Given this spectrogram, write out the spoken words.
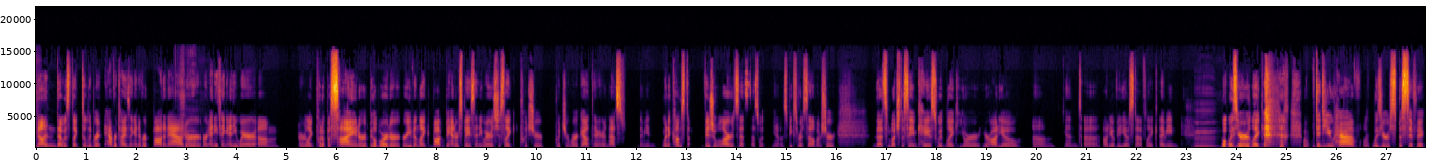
none that was like deliberate advertising i never bought an ad Sure. or or anything anywhere um or like put up a sign or a billboard or, or even like bought banner space anywhere it's just like put your put your work out there and that's i mean when it comes to visual arts that's that's what you know speaks for itself i'm sure that's much the same case with like your your audio um and uh audio video stuff like i mean Mm. what was your like did you have was your specific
